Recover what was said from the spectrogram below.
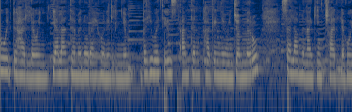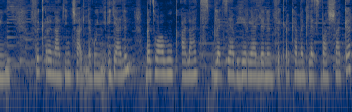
እወድሃለሁኝ ያላንተ መኖር አይሆንልኝም። በህይወቴ ውስጥ አንተን ካገኘሁኝ ጀምሮ ሰላምን አግኝቻለሁኝ፣ ፍቅርን አግኝቻለሁኝ እያልን በተዋቡ ቃላት ለእግዚአብሔር ያለንን ፍቅር ከመግለጽ ባሻገር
